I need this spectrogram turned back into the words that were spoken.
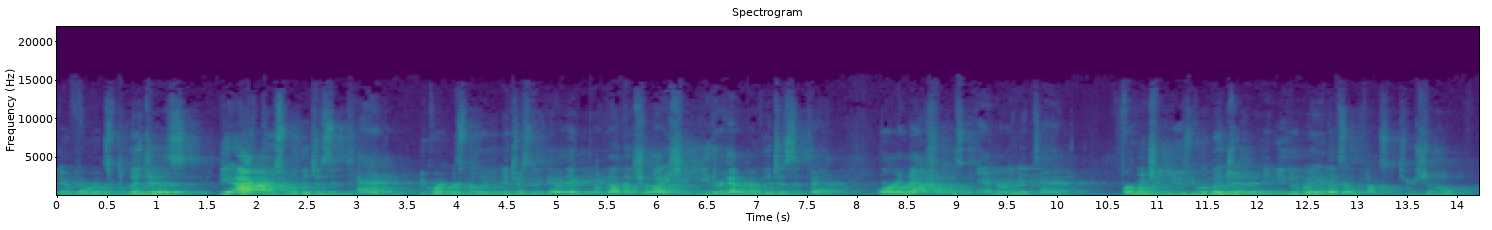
therefore it's religious. The actor's religious intent, the court was really interesting there. They pointed out that Shiraishi either had a religious intent or a nationalist pandering intent, for which he used religion. In either way, that's unconstitutional.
